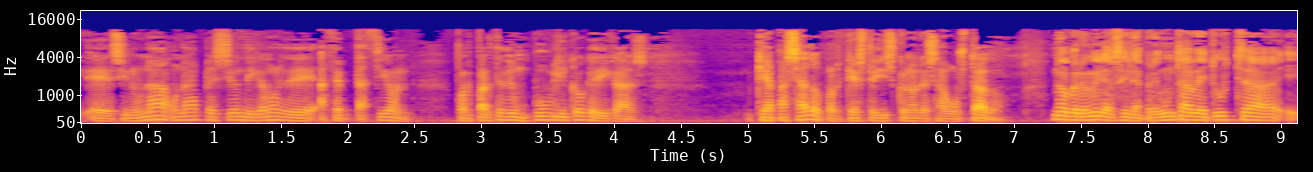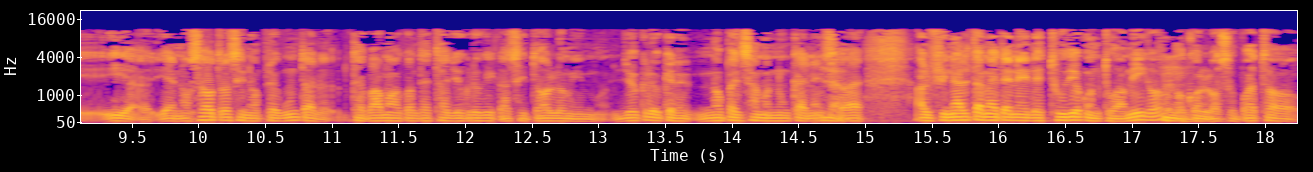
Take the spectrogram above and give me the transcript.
eh, sino una, una presión, digamos, de aceptación por parte de un público que digas, ¿qué ha pasado? ¿Por qué este disco no les ha gustado? No, pero mira, si le pregunta a Vetusta y a, y a nosotros, si nos pregunta, te vamos a contestar, yo creo que casi todos lo mismo. Yo creo que no pensamos nunca en eso. No. ¿eh? Al final te metes en el estudio con tus amigos Mm. o con los supuestos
